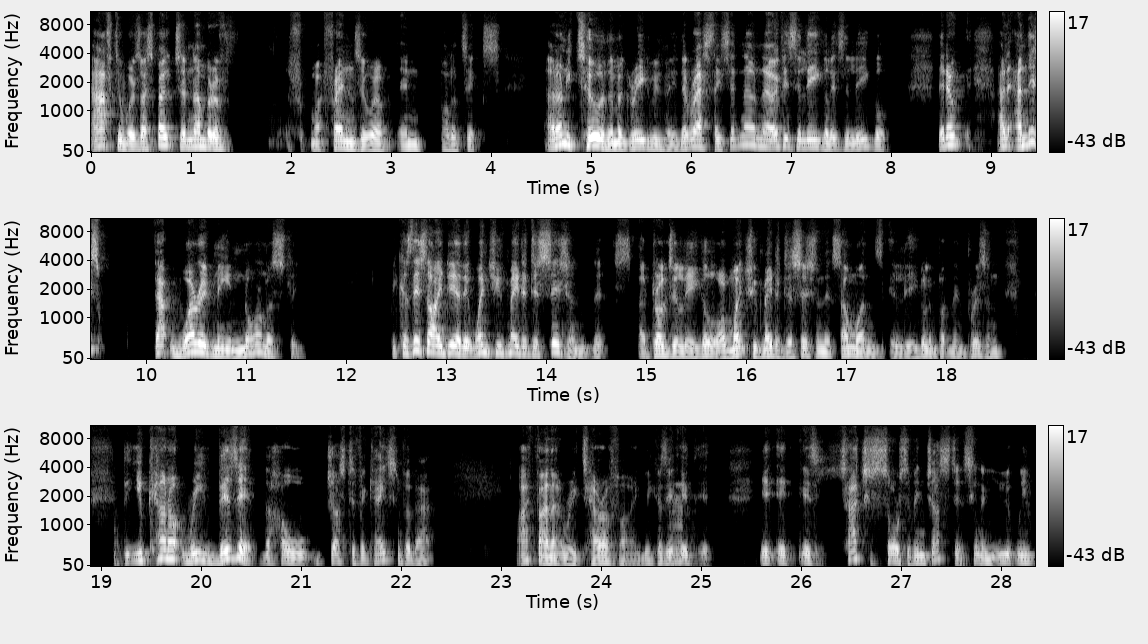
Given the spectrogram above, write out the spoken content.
afterwards, I spoke to a number of my friends who were in politics, and only two of them agreed with me. The rest, they said, no, no, if it's illegal, it's illegal. They don't, and, and this that worried me enormously because this idea that once you've made a decision that a drug's illegal, or once you've made a decision that someone's illegal and put them in prison, that you cannot revisit the whole justification for that. I find that really terrifying because it, mm. it, it, it is such a source of injustice. You know, you, we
